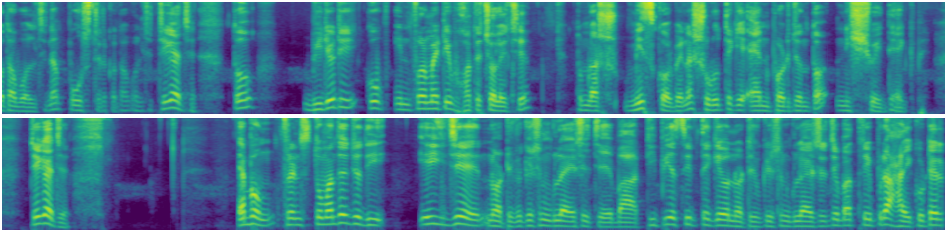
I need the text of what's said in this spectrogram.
কথা বলছি না পোস্টের কথা বলছি, ঠিক আছে? তো ভিডিওটি খুব ইনফরমেটিভ হতে চলেছে, তোমরা মিস করবে না, শুরু থেকে এন্ড পর্যন্ত নিশ্চয়ই দেখবে, ঠিক আছে? এবং ফ্রেন্ডস তোমাদের যদি এই যে নোটিফিকেশনগুলো এসেছে বা টিপিএসসির থেকেও নোটিফিকেশনগুলো এসেছে বা ত্রিপুরা হাইকোর্টের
